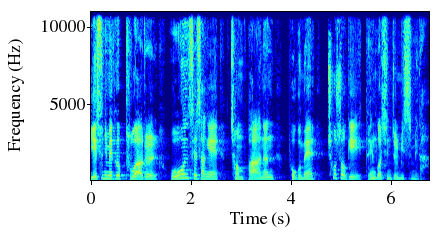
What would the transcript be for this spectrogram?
예수님의 그 부활을 온 세상에 전파하는 복음의 초석이 된 것인 줄 믿습니다.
